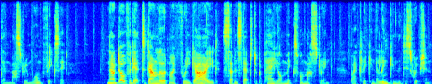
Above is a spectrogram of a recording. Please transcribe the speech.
then mastering won't fix it. Now, don't forget to download my free guide, 7 Steps to Prepare Your Mix for Mastering, by clicking the link in the description.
